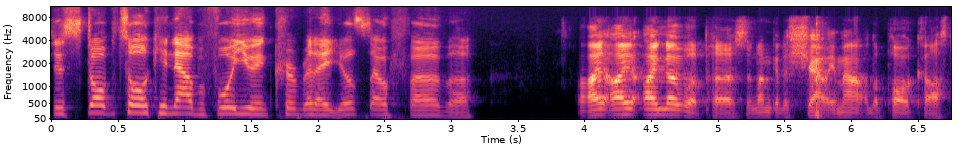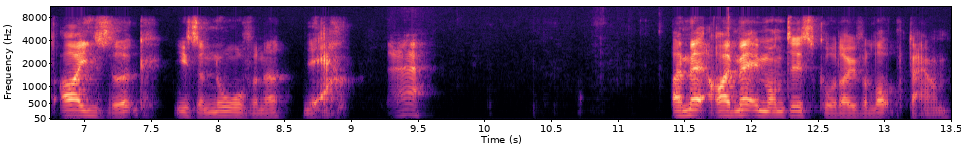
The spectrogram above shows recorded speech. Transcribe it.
Just stop talking now before you incriminate yourself further. I, I, I know a person. I'm going to shout him out on the podcast. Isaac. He's a northerner. Yeah. Ah, I met I met him on Discord over lockdown.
